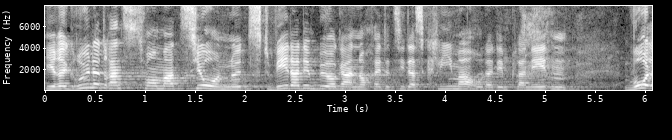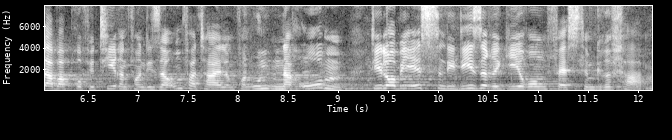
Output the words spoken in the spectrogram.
Ihre grüne Transformation nützt weder den Bürgern noch rettet sie das Klima oder den Planeten. Wohl aber profitieren von dieser Umverteilung von unten nach oben die Lobbyisten, die diese Regierung fest im Griff haben.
